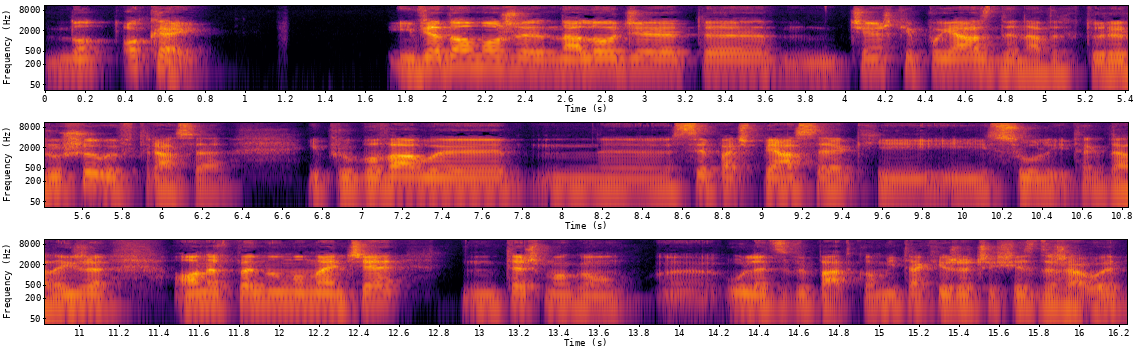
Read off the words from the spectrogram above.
no okej. I wiadomo, że na lodzie te ciężkie pojazdy, nawet które ruszyły w trasę i próbowały mm, sypać piasek i, i sól i tak dalej, że one w pewnym momencie mm, też mogą e, ulec wypadkom i takie rzeczy się zdarzały.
